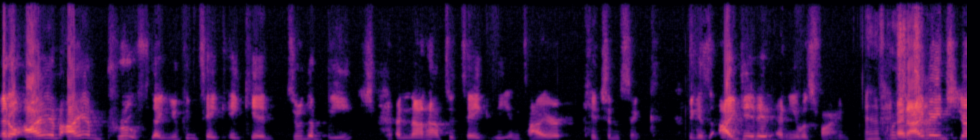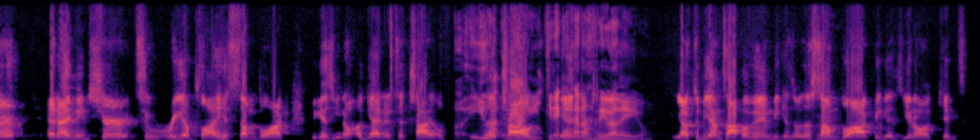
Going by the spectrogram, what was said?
But I am I am proof that you can take a kid to the beach and not have to take the entire kitchen sink because I did it and he was fine. And of course, And I fine. made sure and I made sure to reapply his sunblock because you know again it's a child. Uh, you, a child right, tiene que estar arriba de ello. you have to be on top of him because of the Right. sunblock because you know a kid's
